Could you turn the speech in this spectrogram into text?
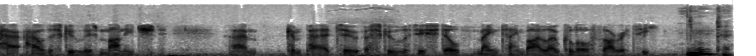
how, how the school is managed um, compared to a school that is still maintained by local authority. Okay.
